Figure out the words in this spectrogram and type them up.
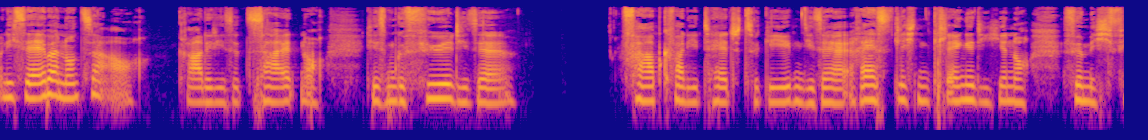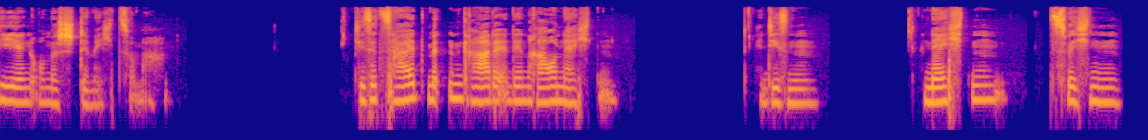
Und ich selber nutze auch gerade diese Zeit noch, diesem Gefühl, diese Farbqualität zu geben, diese restlichen Klänge, die hier noch für mich fehlen, um es stimmig zu machen. Diese Zeit mitten gerade in den Rauhnächten, in diesen Nächten zwischen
